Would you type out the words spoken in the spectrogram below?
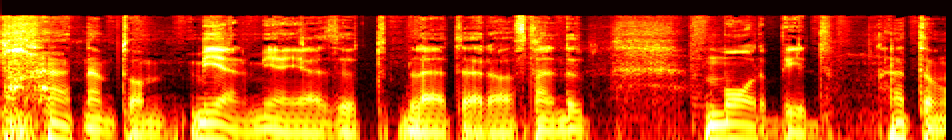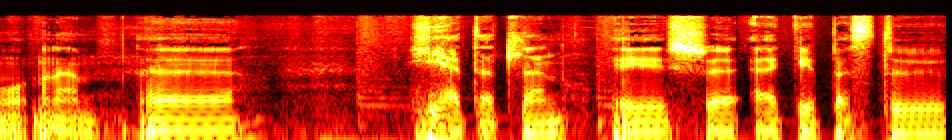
hát nem tudom, milyen, milyen jelzőt lehet erre használni, de morbid, hát a, nem, hihetetlen és elképesztő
